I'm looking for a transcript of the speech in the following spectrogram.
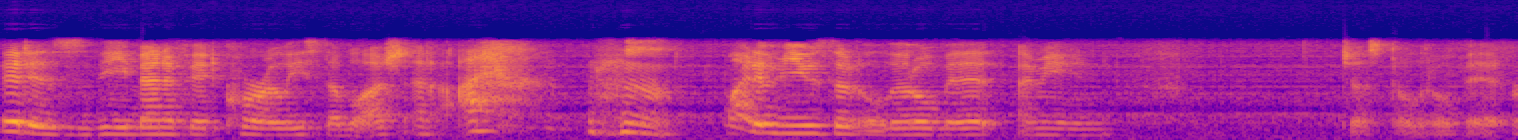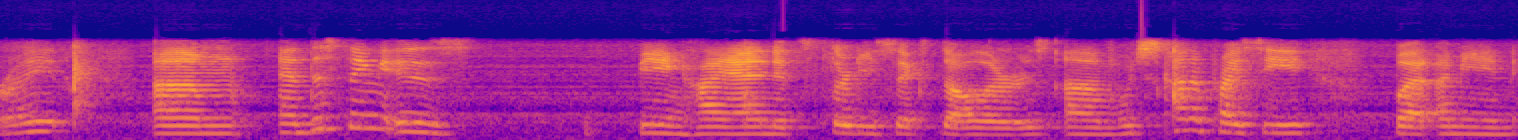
It is the Benefit Coralista blush, and I might have used it a little bit. I mean, just a little bit, right? Um, and this thing is being high-end, it's $36, um, which is kind of pricey, but I mean,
